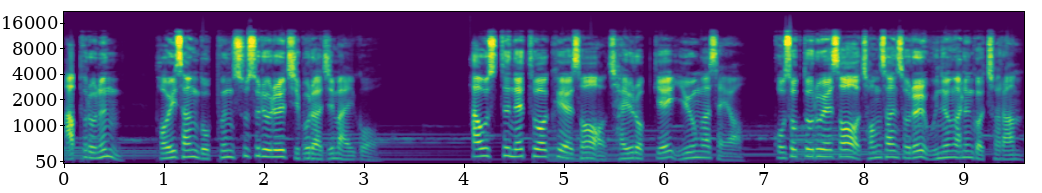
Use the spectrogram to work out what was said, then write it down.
앞으로는 더 이상 높은 수수료를 지불하지 말고 하우스트 네트워크에서 자유롭게 이용하세요. 고속도로에서 정산소를 운영하는 것처럼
